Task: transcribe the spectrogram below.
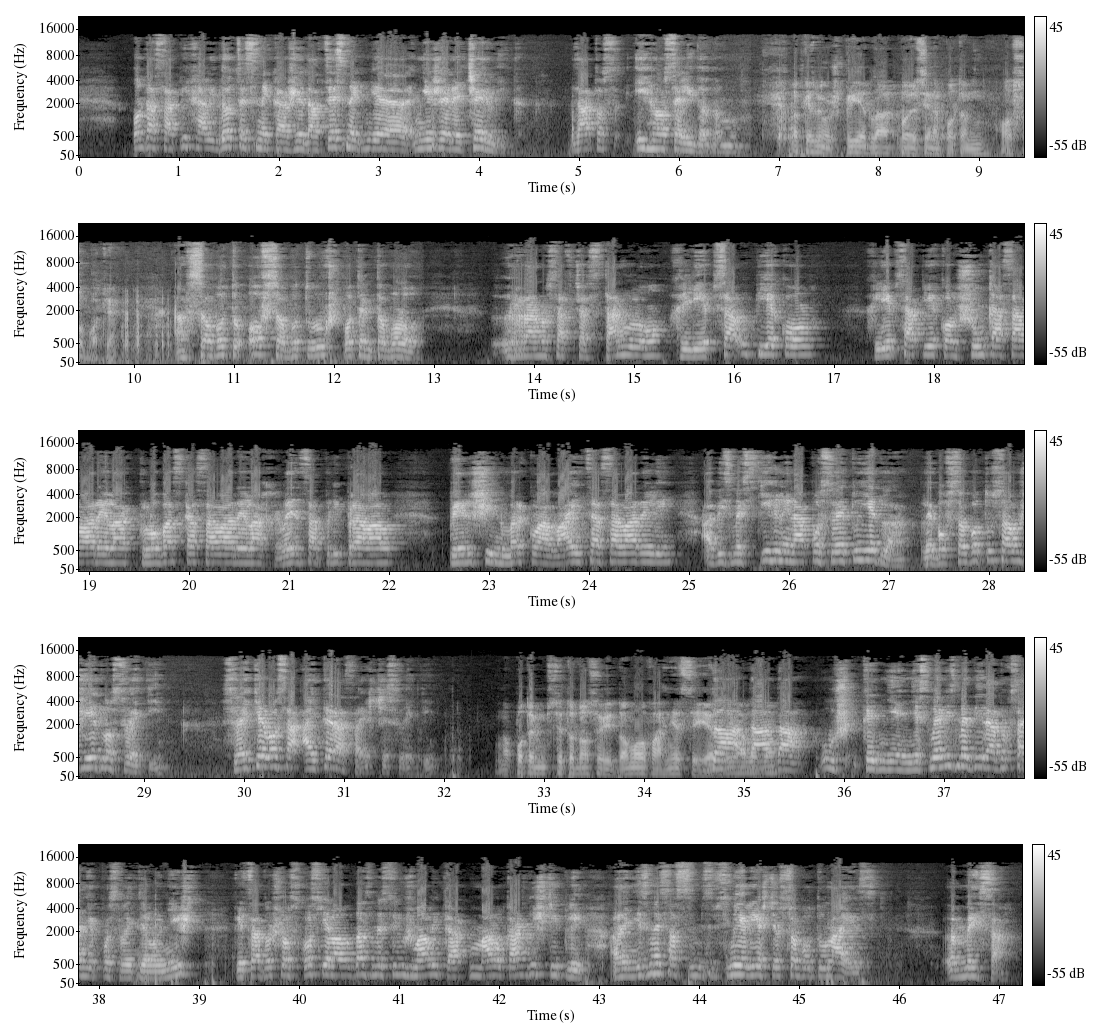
onda sa pichali do cesneka, že da cesnek ne, nežere červík. Za to s- ich nosili do domu. A keď sme už pri jedlách, povedz si nám potom o sobote. A v sobotu, o v sobotu už potom to bolo ráno sa včas stanulo, chlieb sa upiekol, chlieb sa piekol, šunka sa varela, klobaska sa varela, chlen sa pripraval, peršin, mrkva, vajca sa vareli, aby sme stihli na posvetu jedla, lebo v sobotu sa už jedlo svetí. Svetilo sa, aj teraz sa ešte svetí. No potom ste to nosili domov a hneď ste jedli, Dá, alebo? dá, dá. Už keď nie, nesmeli sme dýrať, dok sa neposvetilo nič. Keď sa došlo z kostela, od nás sme si už mali, ka, malo každý štipli, ale nie sme sa sm- smieli ešte v sobotu najesť e, mesa.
